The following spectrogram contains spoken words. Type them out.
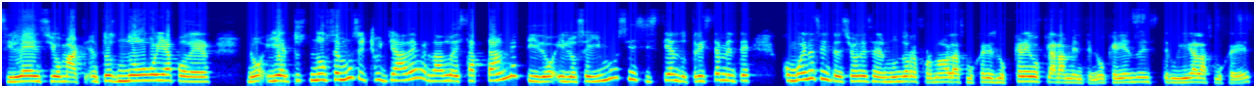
silencio, Max, entonces no voy a poder, ¿no? Y entonces nos hemos hecho ya de verdad, está tan metido y lo seguimos insistiendo, tristemente, con buenas intenciones en el mundo reformado a las mujeres, lo creo claramente, ¿no? Queriendo instruir a las mujeres,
